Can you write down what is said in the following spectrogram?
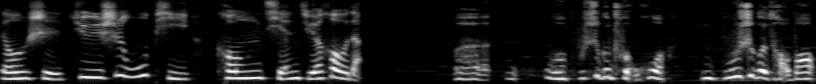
都是举世无匹、空前绝后的。呃，我我不是个蠢货，不是个草包。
